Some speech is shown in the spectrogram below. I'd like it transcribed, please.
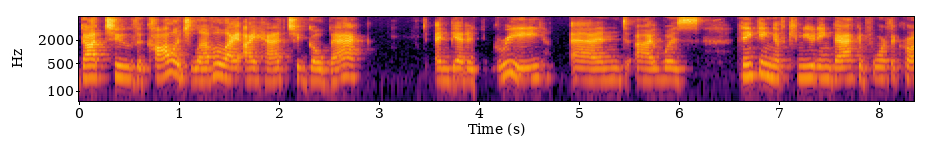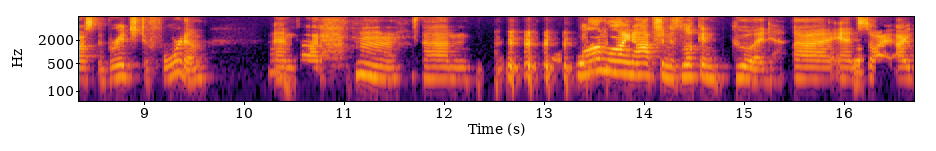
got to the college level, I, I, had to go back and get a degree, and I was thinking of commuting back and forth across the bridge to Fordham. And thought, hmm, um, the online option is looking good, uh, and so I,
